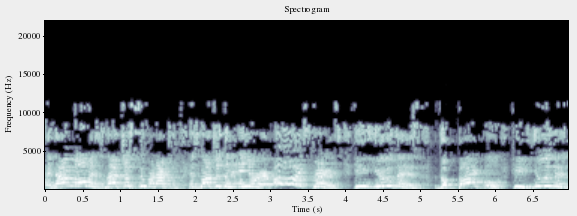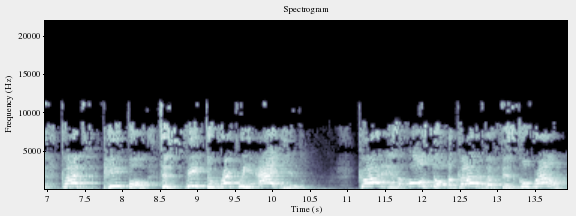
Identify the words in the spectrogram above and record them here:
and that moment is not just supernatural. It's not just an in your ear, oh, experience. He uses the Bible. He uses God's people to speak directly at you. God is also a God of the physical realm.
